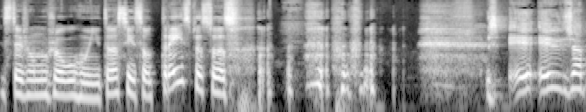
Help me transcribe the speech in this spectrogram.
Estejam num jogo ruim. Então, assim, são três pessoas. Ele já,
